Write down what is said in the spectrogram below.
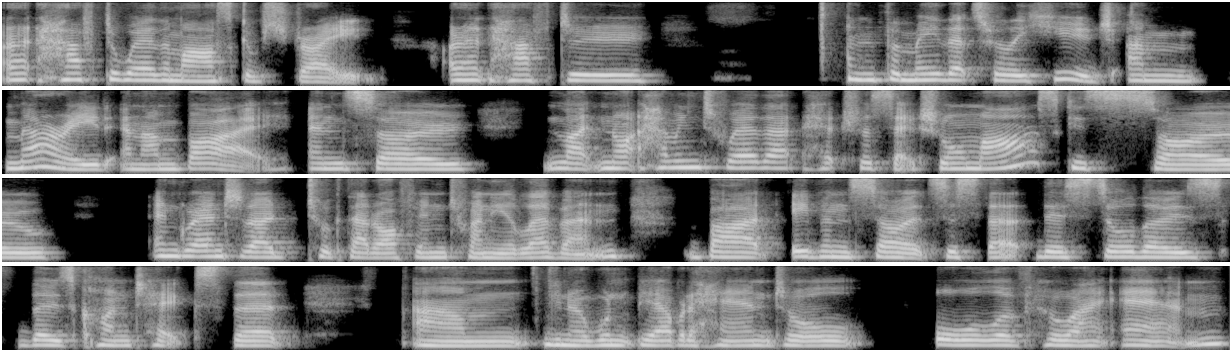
I don't have to wear the mask of straight. I don't have to. And for me, that's really huge. I'm married and I'm bi. And so, like, not having to wear that heterosexual mask is so and granted, I took that off in 2011, but even so, it's just that there's still those those contexts that um, you know wouldn't be able to handle all of who I am.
